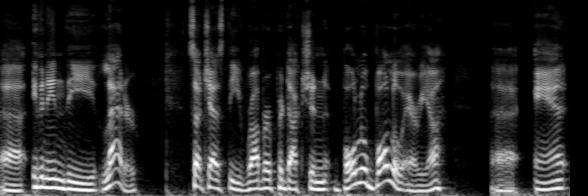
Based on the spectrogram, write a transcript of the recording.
uh, even in the latter, such as the rubber production Bolo Bolo area uh, and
